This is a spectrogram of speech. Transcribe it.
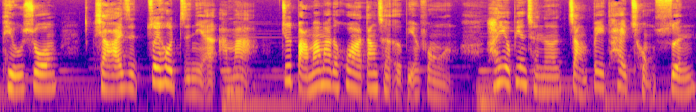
比如说小孩子最后几年阿嬷，就是把妈妈的话当成耳边风啊。还有变成了长辈太宠孙，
